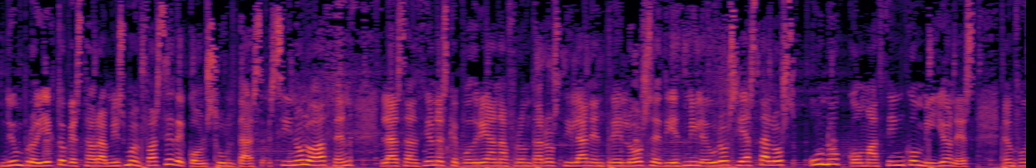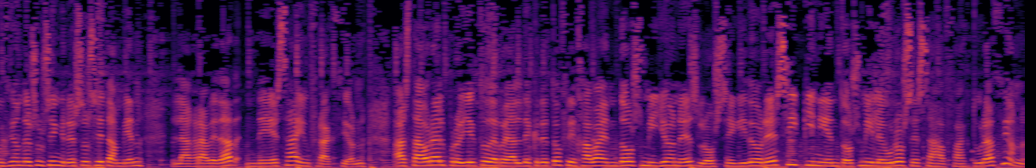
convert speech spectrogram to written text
de un proyecto que está ahora mismo en fase de consultas. Si no lo hacen, las sanciones que podrían afrontar oscilan entre los 10.000 euros y hasta los 1,5 millones en función de sus ingresos y también la gravedad de esa infracción. Hasta ahora el proyecto de Real Decreto fijaba en 2 millones los seguidores y 500.000 euros esa facturación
